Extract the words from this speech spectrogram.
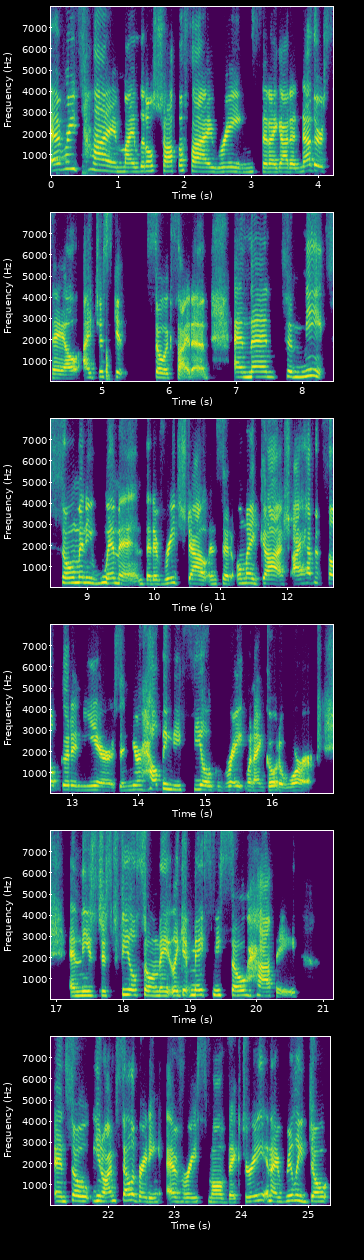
every time my little Shopify rings that I got another sale, I just get so excited. And then to meet so many women that have reached out and said, Oh my gosh, I haven't felt good in years. And you're helping me feel great when I go to work. And these just feel so amazing. Like it makes me so happy. And so, you know, I'm celebrating every small victory. And I really don't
